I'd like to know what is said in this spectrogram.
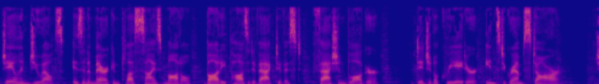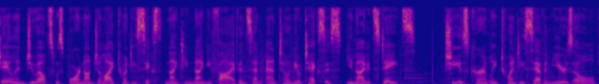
Jaylynn Juelz is an American plus-size model, body-positive activist, fashion blogger, digital creator, Instagram star. Jaylynn Juelz was born on July 26, 1995 in San Antonio, Texas, United States. She is currently 27 years old.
